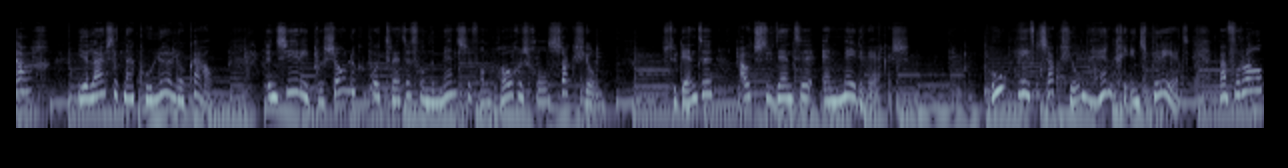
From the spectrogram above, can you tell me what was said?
Dag, je luistert naar Couleur Lokaal. Een serie persoonlijke portretten van de mensen van Hogeschool Saxion. Studenten, oud-studenten en medewerkers. Hoe heeft Saxion hen geïnspireerd? Maar vooral,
